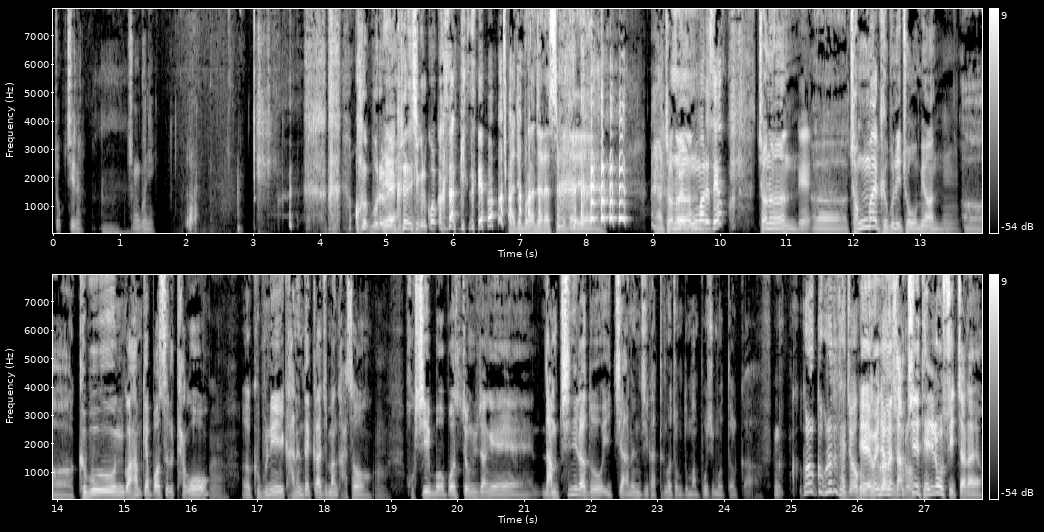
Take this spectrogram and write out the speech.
쪽지를 음. 충분히. 어, 물을 예. 왜 그런 식으로 꼴깍 삼키세요? 아직 물 한 잔 했습니다. 예. 아, 왜 저는 목마르세요? 저는 예. 음. 어, 정말 그분이 좋으면 어, 그분과 함께 버스를 타고 어, 그분이 가는 데까지만 가서 음. 혹시 뭐 버스 정류장에 남친이라도 있지 않은지 같은 거 정도만 보시면 어떨까? 그, 그, 그래도 되죠. 예, 그러니까 왜냐면 식으로. 남친이 데리러 올 수 있잖아요.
